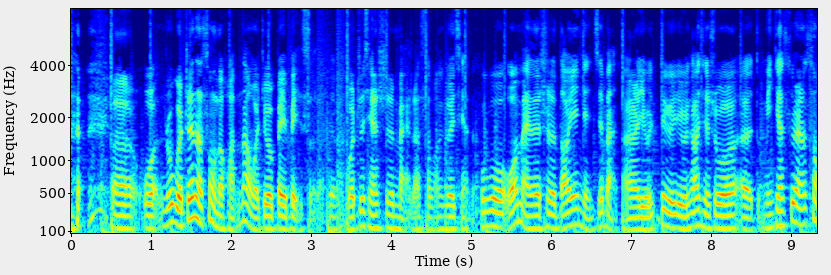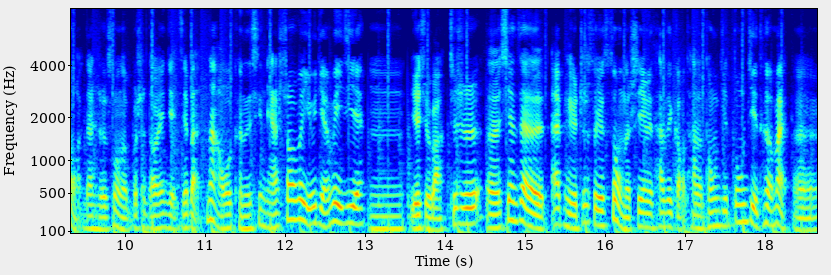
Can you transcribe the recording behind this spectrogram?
呃，我如果真的送的话，那我就被背死了，对吧？我之前是买了死亡搁浅的，不过我买的是导演剪辑版，呃，有这个有消息说。说呃，明天虽然送了，但是送的不是导演剪辑版，那我可能心里还稍微有点慰藉，嗯，也许吧。其实呃，现在 Epic 之所以送呢，是因为他在搞他的冬季冬季特卖，嗯，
